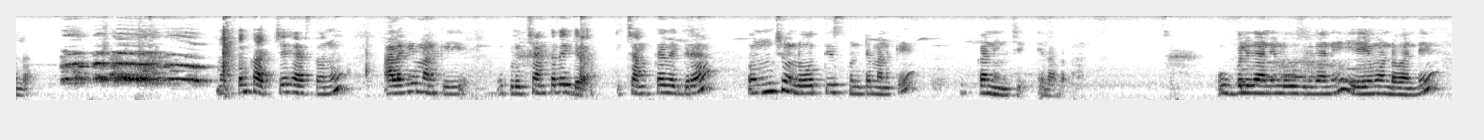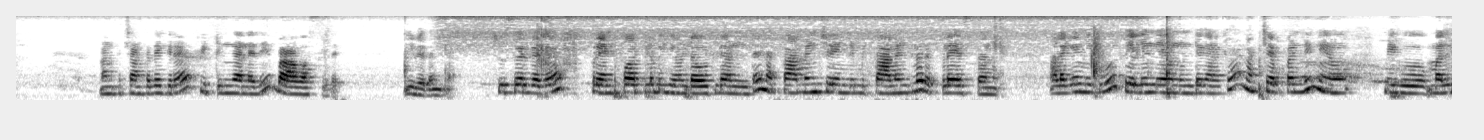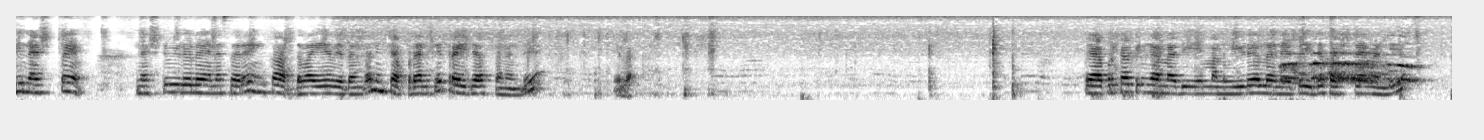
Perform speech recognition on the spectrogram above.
అలా. మొత్తం కట్ చేసేస్తాను. అలాగే మనకి ఇప్పుడు చంక దగ్గర ఈ చంక దగ్గర కొంచెం లోతు తీసుకుంటే మనకి ఇక్కడ నుంచి ఇలాగ. ఉబ్బులు కానీ లూజులు కానీ ఏమి ఉండవండి. మనకి చంక దగ్గర ఫిట్టింగ్ అనేది బాగా వస్తుంది ఈ విధంగా. చూసారు కదా ఫ్రంట్ పార్ట్లో మీకు ఏమైనా డౌట్లు ఏమైనా ఉంటే నాకు కామెంట్ చేయండి మీకు కామెంట్లో రిప్లై ఇస్తాను. అలాగే మీకు తెలియదు ఏమైనా ఉంటే కనుక నాకు చెప్పండి నేను మీకు మళ్ళీ నెక్స్ట్ టైం నెక్స్ట్ వీడియోలో అయినా సరే ఇంకా అర్థమయ్యే విధంగా నేను చెప్పడానికి ట్రై చేస్తానండి. ఇలా. పేపర్ కటింగ్ అన్నది మన వీడియోలోనైతే ఇదే ఫస్ట్ టైం అండి.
